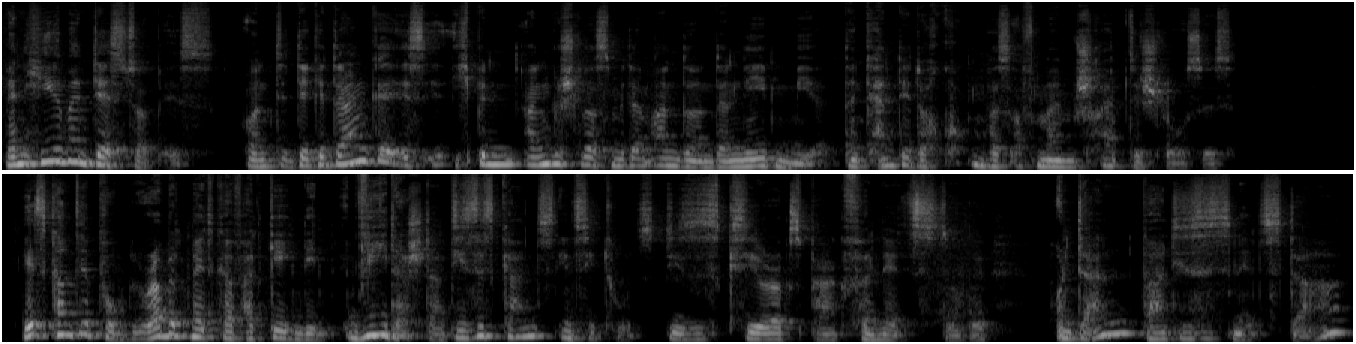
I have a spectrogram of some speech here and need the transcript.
Wenn hier mein Desktop ist und der Gedanke ist, ich bin angeschlossen mit einem anderen daneben mir, dann kann der doch gucken, was auf meinem Schreibtisch los ist. Jetzt kommt der Punkt. Robert Metcalf hat gegen den Widerstand dieses ganzen Instituts, dieses Xerox Park vernetzt. Und dann war dieses Netz da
